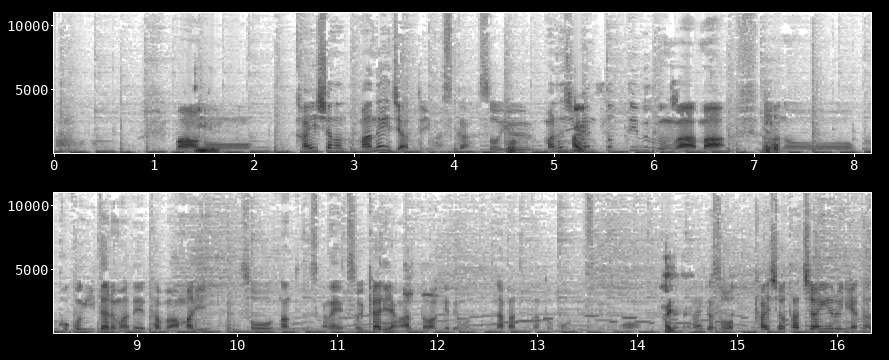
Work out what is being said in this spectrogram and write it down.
なるほど。まあ、あの、会社のマネージャーといいますか、そういうマネジメントっていう部分は、まあ、あの、ここに至るまで多分あまり、そう、なんていうんですかね、そういうキャリアがあったわけでもなかったと思うんですけども、はい。何かそう、会社を立ち上げるにあたっ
